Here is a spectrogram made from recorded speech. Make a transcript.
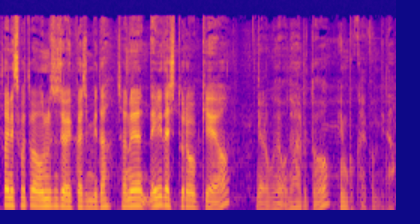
써니 스포츠만 오늘 순서 여기까지입니다. 저는 내일 다시 돌아올게요. 여러분의 오늘 하루도 행복할 겁니다.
